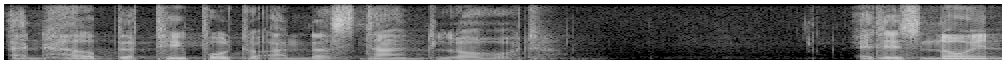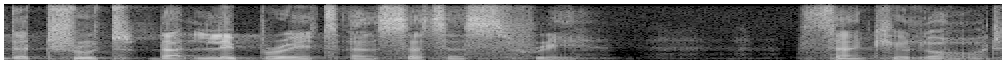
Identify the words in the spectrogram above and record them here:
and help the people to understand, Lord. It is knowing the truth that liberates and sets us free. Thank you, Lord.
